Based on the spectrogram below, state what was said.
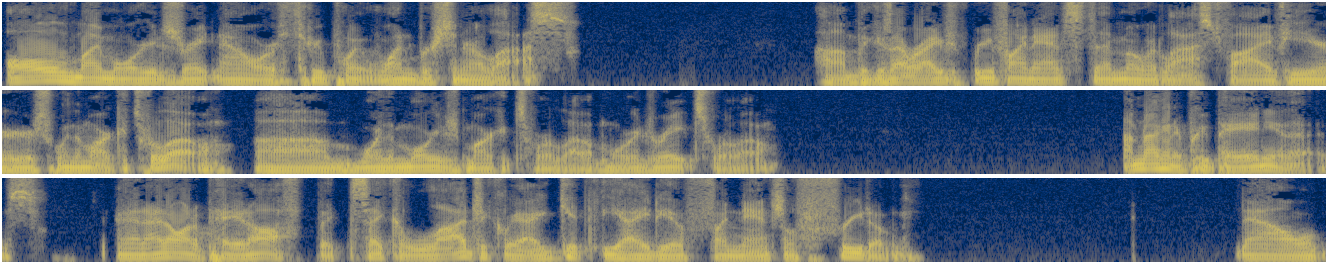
All of my mortgages right now are 3.1% or less um, because I refinanced them over the last five years when the markets were low, um, when the mortgage markets were low, mortgage rates were low. I'm not going to prepay any of those and I don't want to pay it off, but psychologically, I get the idea of financial freedom. Now,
